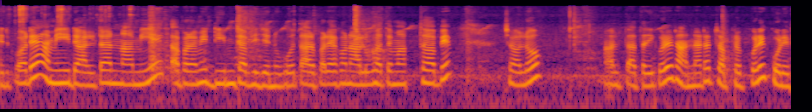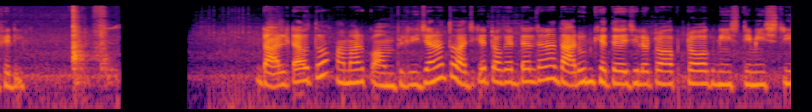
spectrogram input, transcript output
এরপরে আমি ডালটা নামিয়ে তারপর আমি ডিমটা ভেজে নেব। তারপরে এখন আলু ভাতে মাখতে হবে। চলো আর তাড়াতাড়ি করে রান্নাটা টপটপ করে করে ফেলি। ডালটাও তো আমার কমপ্লিট জানো তো? আজকে টকের ডালটা না দারুণ খেতে হয়েছিল। টক টক, মিষ্টি মিষ্টি।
